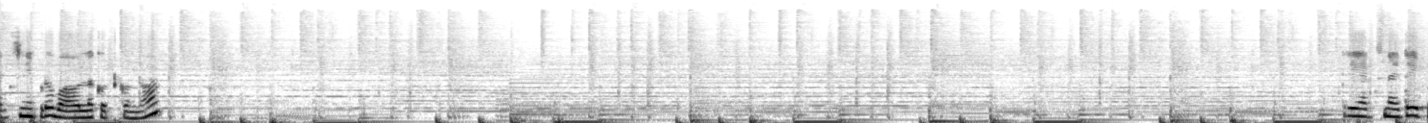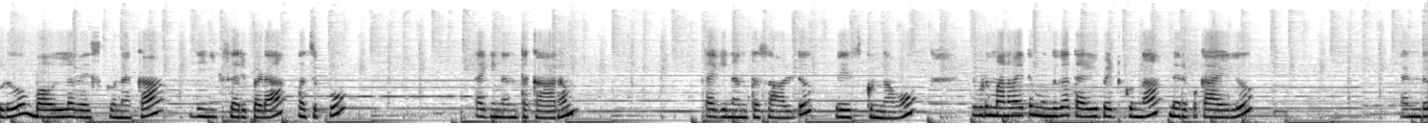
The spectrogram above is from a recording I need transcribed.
ఎగ్స్ని ఇప్పుడు బౌల్లో కొట్టుకుందాం. త్రీ ఎగ్స్ని అయితే ఇప్పుడు బౌల్లో వేసుకున్నాక దీనికి సరిపడా పసుపు తగినంత కారం తగినంత సాల్ట్ వేసుకున్నాము. ఇప్పుడు మనమైతే ముందుగా తరిగి పెట్టుకున్న మిరపకాయలు అండ్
